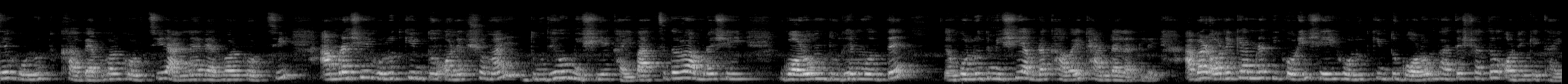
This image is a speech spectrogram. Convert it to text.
যে হলুদ ব্যবহার করছি, রান্নায় ব্যবহার করছি, আমরা সেই হলুদ কিন্তু অনেক সময় দুধেও মিশিয়ে খাই। বাচ্চাদেরও আমরা সেই গরম দুধের মধ্যে হলুদ মিশিয়ে আমরা খাওয়াই ঠান্ডা লাগলে। আবার অনেকে আমরা কি করি সেই হলুদ কিন্তু গরম ভাতের সাথেও অনেকে খাই।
